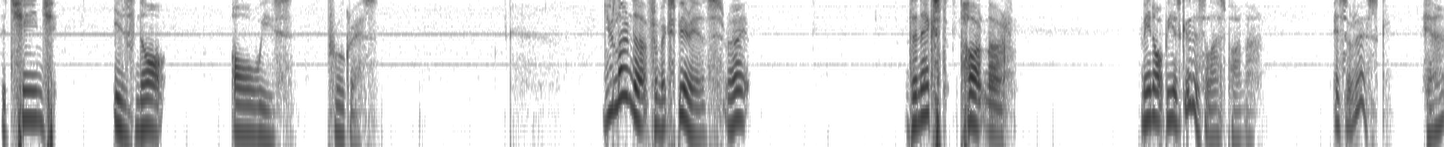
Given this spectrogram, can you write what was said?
The change is not always progress. You learn that from experience, right? The next partner may not be as good as the last partner. It's a risk, yeah?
